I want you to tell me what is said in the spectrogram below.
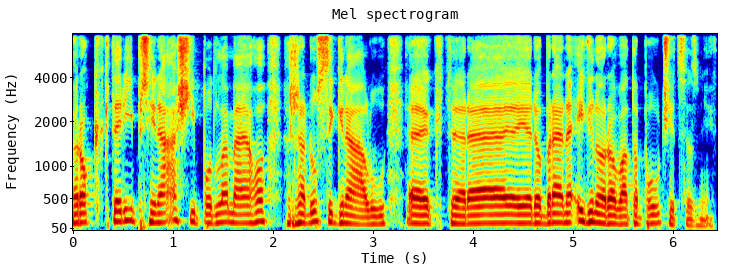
rok, který přináší podle mého řadu signálů, eh, které je dobré neignorovat a poučit se z nich.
